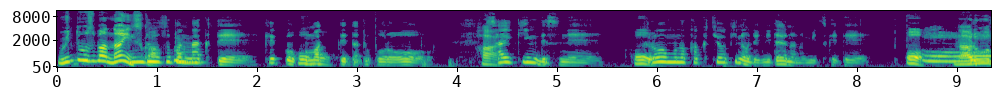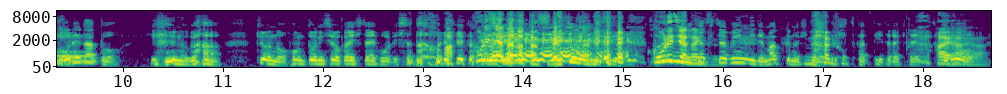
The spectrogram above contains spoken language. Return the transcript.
Windows 版ないんですか？Windows 版なくて、結構困ってたところを、はい。最近ですね、Chrome の拡張機能で似たようなのを見つけて、お、なるほど。これだというのが、今日の本当に紹介したい方でしたとこれじゃなかったですね。そうなんですよ。これじゃないんめちゃくちゃ。便利で Mac の人はぜひ使っていただきたいんですけどはいはいはい、。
